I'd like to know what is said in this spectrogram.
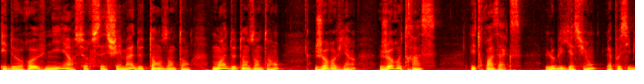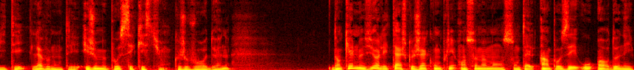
et de revenir sur ces schémas de temps en temps. Moi, de temps en temps, je reviens, je retrace les trois axes, l'obligation, la possibilité, la volonté, et je me pose ces questions que je vous redonne. Dans quelle mesure les tâches que j'accomplis en ce moment sont-elles imposées ou ordonnées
